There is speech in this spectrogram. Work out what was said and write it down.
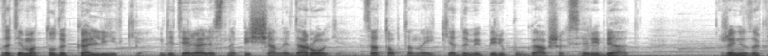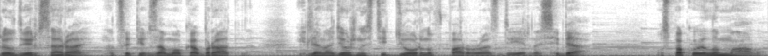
Затем оттуда калитки, где терялись на песчаной дороге, затоптанные кедами перепугавшихся ребят. Женя закрыл дверь в сарай, нацепив замок обратно, и для надежности дернув пару раз дверь на себя. Успокоило мало.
